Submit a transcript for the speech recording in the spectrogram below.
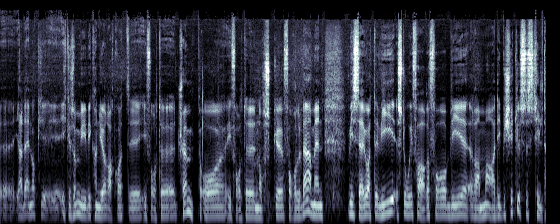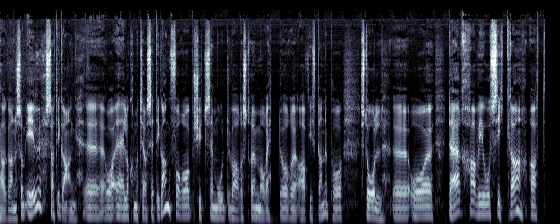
Eh, ja, Det er nok ikke så mye vi kan gjøre akkurat i forhold til Trump og i forhold til det norske forholdet der. Men vi ser jo at vi sto i fare for å bli ramma av de beskyttelsestiltakene som EU satte i gang, eh, eller kommer til å sette i gang, for å beskytte seg mot varestrøm og retter avgiftene på stål. Eh, og der har vi jo sikra at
